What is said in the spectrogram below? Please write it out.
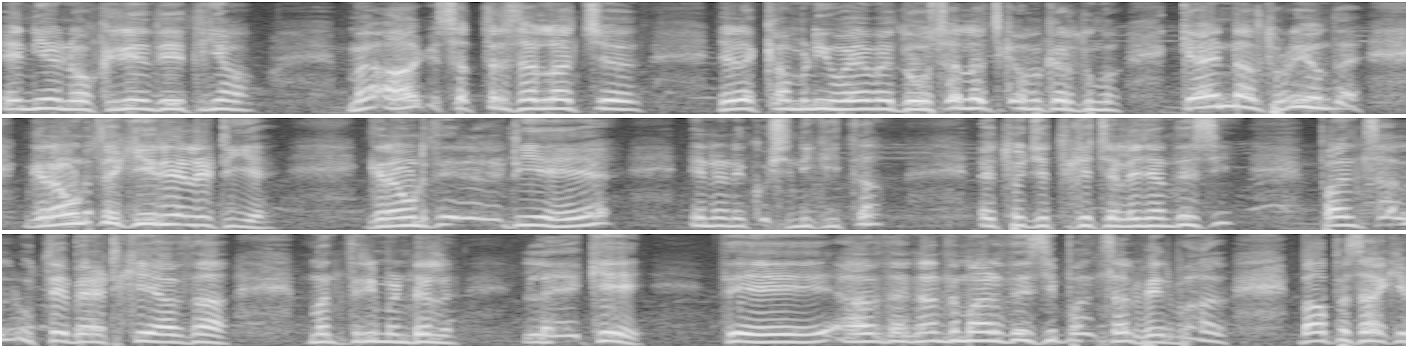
ਇੰਨੀਆਂ ਨੌਕਰੀਆਂ ਦੇਤੀਆਂ ਮੈਂ ਆ 70 ਸਾਲਾਂ 'ਚ ਜਿਹੜਾ ਕੰਮ ਨਹੀਂ ਹੋਇਆ, ਮੈਂ 2 ਸਾਲਾਂ 'ਚ ਕੰਮ ਕਰ ਦੂੰਗਾ। ਕਹਿਣ ਨਾਲ ਥੋੜੀ ਹੁੰਦਾ ਗਰਾਊਂਡ ਤੇ ਕੀ ਰਿਐਲਿਟੀ ਹੈ? ਗਰਾਊਂਡ ਤੇ ਰਿਐਲਿਟੀ ਇਹ ਹੈ, ਇਹਨਾਂ ਨੇ ਕੁਝ ਨਹੀਂ ਕੀਤਾ। ਇੱਥੋਂ ਜਿੱਤ ਕੇ ਚਲੇ ਜਾਂਦੇ ਸੀ। 5 ਸਾਲ ਉੱਤੇ ਬੈਠ ਕੇ ਆਪਦਾ ਮੰਤਰੀ ਮੰਡਲ ਲੈ ਕੇ ਤੇ ਆਪਦਾ ਆਨੰਦ ਮਾਣਦੇ ਸੀ। 5 ਸਾਲ ਫਿਰ ਬਾਅਦ ਵਾਪਸ ਆ ਕੇ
